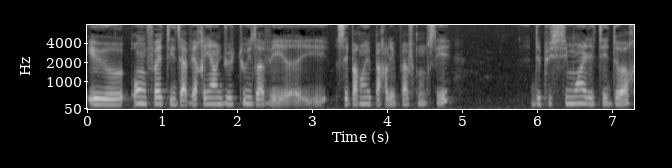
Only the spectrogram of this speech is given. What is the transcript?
Et euh, en fait, ils avaient rien du tout. Ils avaient, euh, ses parents ne parlaient pas français. Depuis six mois, elle était dehors.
